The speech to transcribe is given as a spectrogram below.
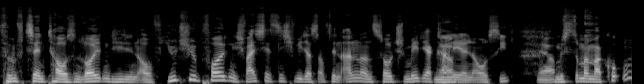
15.000 Leuten, die den auf YouTube folgen. Ich weiß jetzt nicht, wie das auf den anderen Social-Media-Kanälen aussieht. Ja. Müsste man mal gucken.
